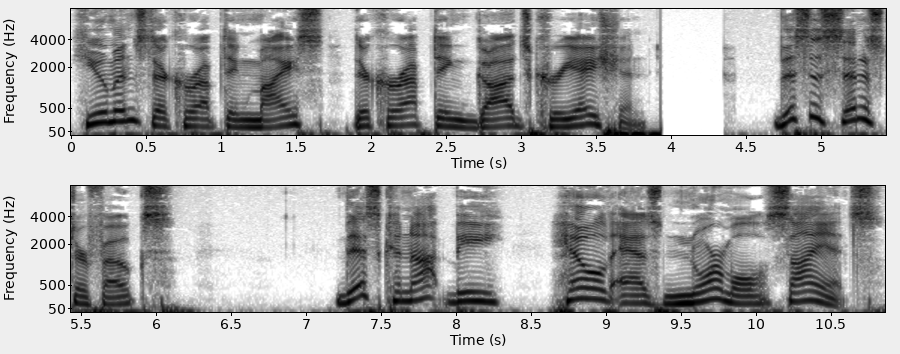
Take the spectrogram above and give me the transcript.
humans, they're corrupting mice, they're corrupting God's creation. This is sinister, folks. This cannot be held as normal science.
